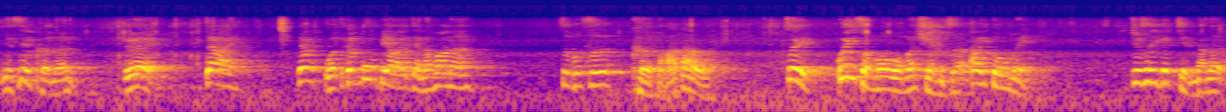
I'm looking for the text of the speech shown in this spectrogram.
也是有可能，对不对？再来。要我这个目标来讲的话呢，是不是可达到的？所以为什么我们选择爱多美？就是一个简单的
